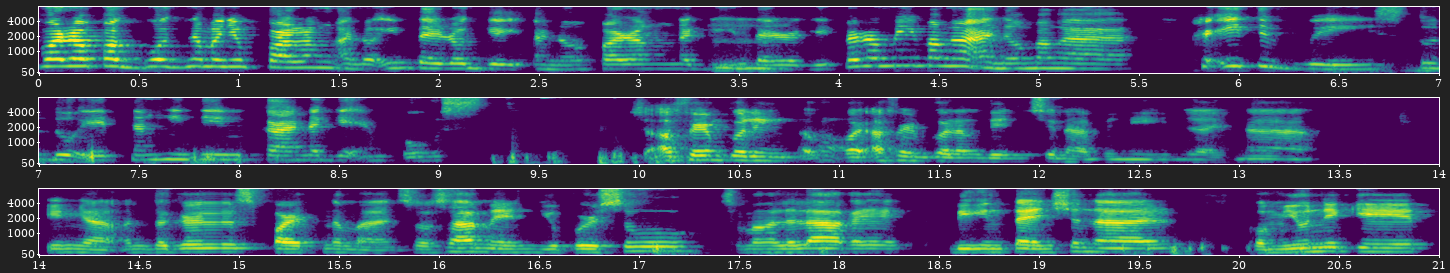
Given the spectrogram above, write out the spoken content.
pero pag wag naman yung parang ano, interrogate, ano, parang nag interrogate Pero may mga ano, mga creative ways to do it nang hindi ka nag impose So affirm ko lang Oo. affirm ko lang din sinabi ni Jai na yun nga on the girl's part naman. So sa amin, you pursue sa mga lalaki, be intentional, communicate,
